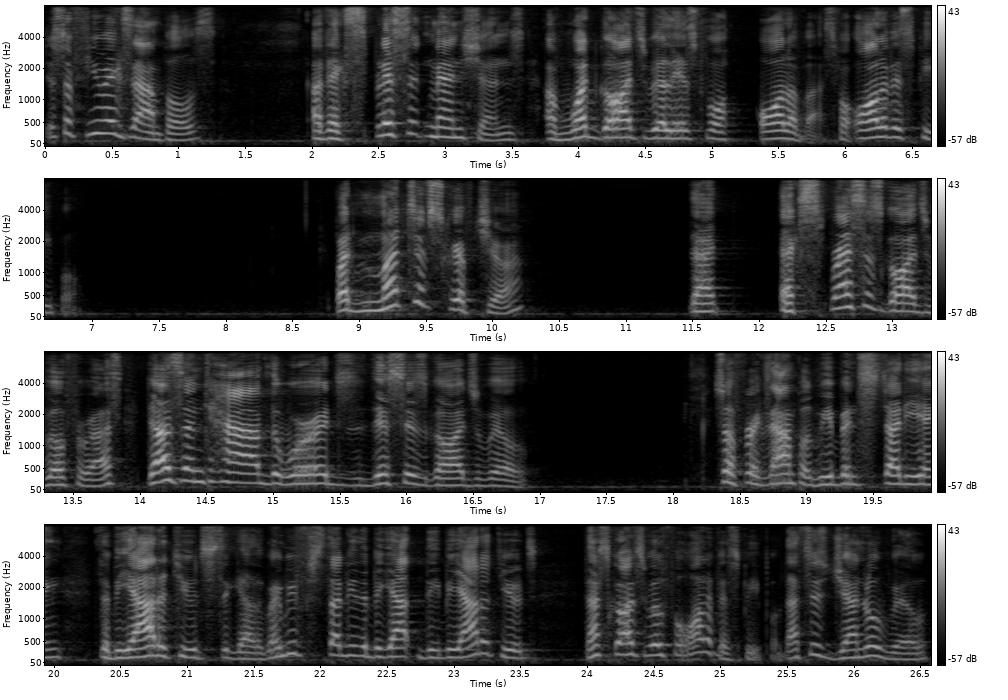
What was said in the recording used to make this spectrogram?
Just a few examples of explicit mentions of what God's will is for all of us, for all of his people. But much of Scripture that expresses God's will for us doesn't have the words, this is God's will. So, for example, we've been studying the Beatitudes together. When we've studied the, the Beatitudes, that's God's will for all of his people. That's his general will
